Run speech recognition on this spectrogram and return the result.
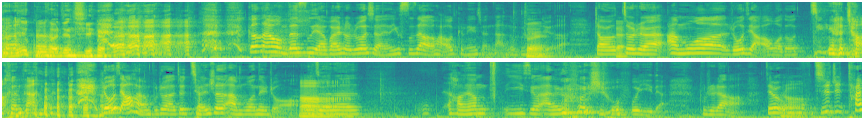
的，你骨骼惊奇，刚才我们在私底不还说，如果选一个私教的话，我肯定选男的，不选女的。找就是按摩、揉脚，我都尽量找个男的。揉脚好像不重要，就全身按摩那种，啊我觉得好像异性按的更 舒服一点。不知道，就是其实这它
